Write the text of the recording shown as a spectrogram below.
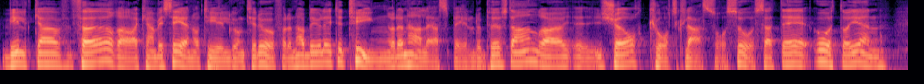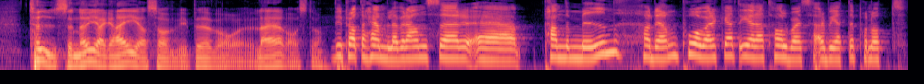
vilka förare kan vi se någon tillgång till då? För den här blir ju lite tyngre den här lastbilen. Då behövs det andra eh, körkortsklasser och så. Så att det är återigen tusen nya grejer som vi behöver lära oss då. Vi pratar hemleveranser. Eh, pandemin, har den påverkat ert hållbarhetsarbete på något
